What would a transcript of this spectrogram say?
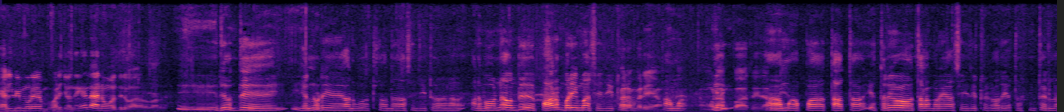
கல்வி முறையில் படிச்சு வந்தீங்க இல்லை அனுபவத்தில் இது வந்து என்னுடைய அனுபவத்தில் வந்து நான் செஞ்சுட்டு வரேன் அனுபவம்னா வந்து பாரம்பரியமாக செஞ்சுட்டு வரேன் பரம்பரையா ஆமாம் ஆமாம் அப்பா தாத்தா எத்தனையோ தலைமுறையாக செய்துட்ருக்கோம் அது எத்தனை தெரில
